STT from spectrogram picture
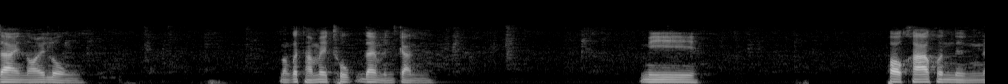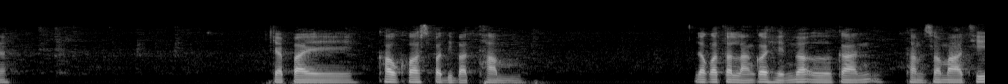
ได้น้อยลง มันก็ทำให้ทุกข์ได้เหมือนกัน มีพ่อค้าคนหนึ่งนะจะไปเข้าคอร์สปฏิบัติธรรม แล้วก็ตอนหลังก็เห็นว่าเออการทำสมาธิ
